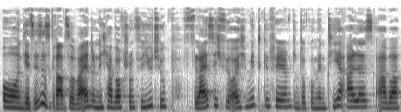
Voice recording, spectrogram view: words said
Und jetzt ist es gerade soweit und ich habe auch schon für YouTube fleißig für euch mitgefilmt und dokumentiere alles, aber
